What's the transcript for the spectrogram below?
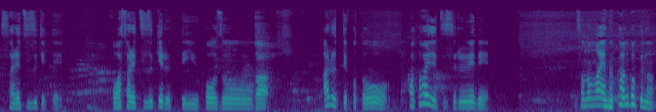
され続けて、壊され続けるっていう構造があるってことを核廃絶する上で、その前の韓国の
